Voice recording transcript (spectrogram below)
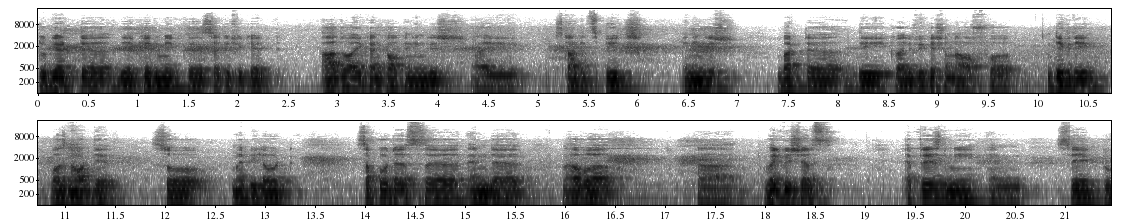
to get uh, the academic uh, certificate. Although I can talk in English, I started speech in English, but uh, the qualification of uh, degree was not there. So, my beloved supporters uh, and uh, our uh, well wishers appraised me and said to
